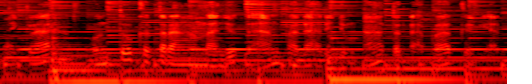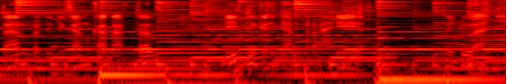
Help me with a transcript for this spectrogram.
Baiklah, untuk keterangan lanjutan pada hari Jumat terdapat kegiatan pendidikan karakter di tiga jam terakhir. Tujuannya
